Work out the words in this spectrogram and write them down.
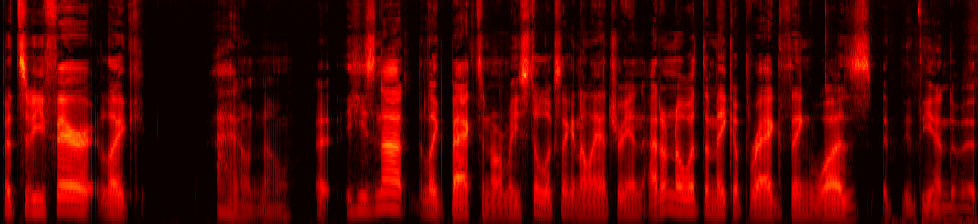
But to be fair, like, I don't know. Uh, he's not like back to normal. He still looks like an Elantrian. I don't know what the makeup rag thing was at, at the end of it.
